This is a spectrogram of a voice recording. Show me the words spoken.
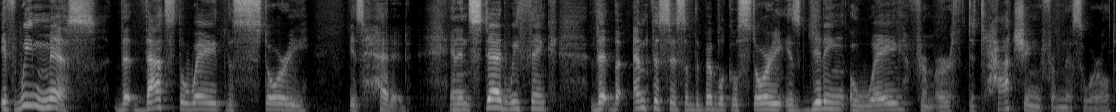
If we miss that that's the way the story is headed. And instead, we think that the emphasis of the biblical story is getting away from earth, detaching from this world.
